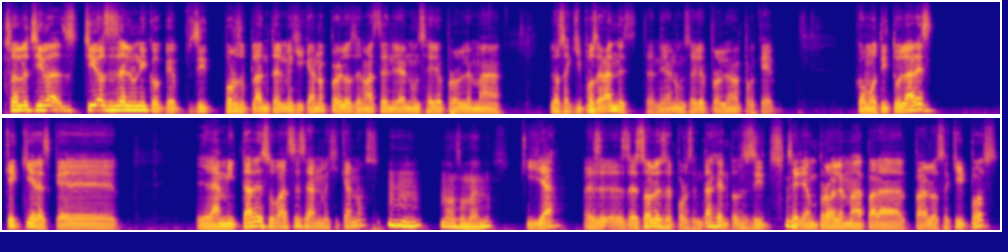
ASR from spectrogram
Solo Chivas. Chivas es el único que pues, sí por su plantel mexicano, pero los demás tendrían un serio problema. Los equipos grandes tendrían un serio problema porque como titulares, ¿qué quieres? ¿Que la mitad de su base sean mexicanos? Más o menos. y ya. Es, es- es solo ese porcentaje. Entonces sí, Sí. sería un problema para, para los equipos.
